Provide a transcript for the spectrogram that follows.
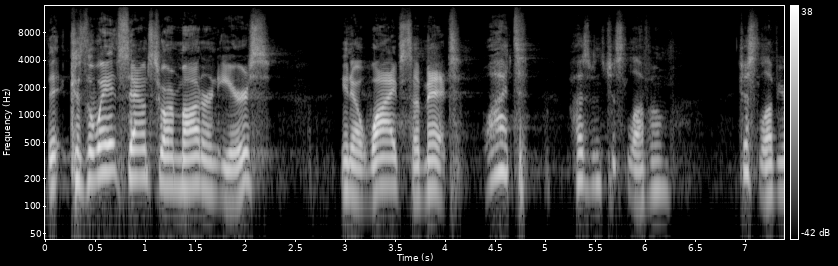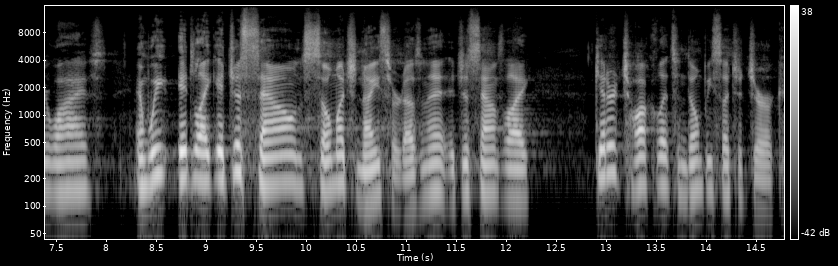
Because the way it sounds to our modern ears, you know, wives submit. What? Husbands, just love them. Just love your wives. And we, it like, it just sounds so much nicer, doesn't it? It just sounds like, get her chocolates and don't be such a jerk.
